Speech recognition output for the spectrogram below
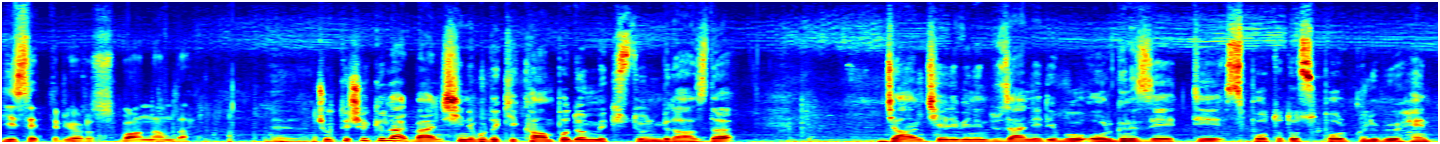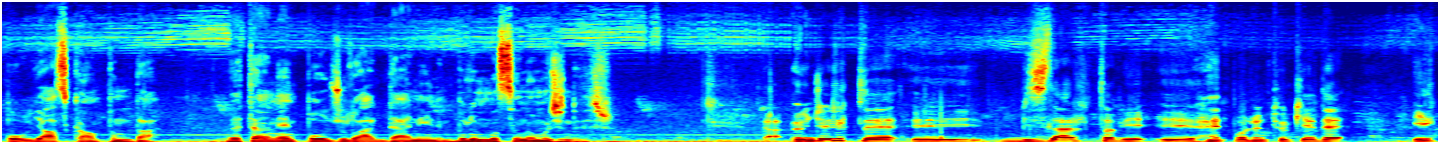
hissettiriyoruz bu anlamda. Ee, Çok teşekkürler. Ben şimdi buradaki kampa dönmek istiyorum biraz da. Can Çelebi'nin düzenlediği bu organize ettiği Spor Toto Spor Kulübü Handbol Yaz Kampı'nda Veteran Handbolcular Derneği'nin bulunmasının amacı nedir? Ya öncelikle e, bizler tabii e, handbolün Türkiye'de ilk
